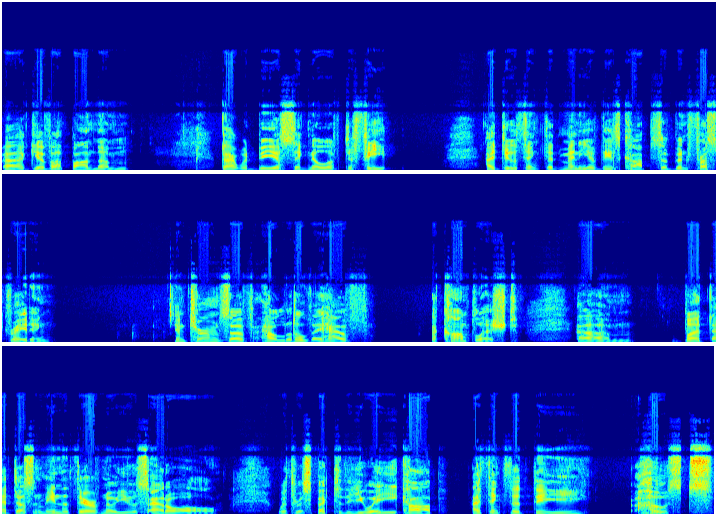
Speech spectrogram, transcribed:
uh, give up on them, that would be a signal of defeat. I do think that many of these COPs have been frustrating in terms of how little they have accomplished. Um, but that doesn't mean that they're of no use at all. With respect to the UAE COP, I think that the hosts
